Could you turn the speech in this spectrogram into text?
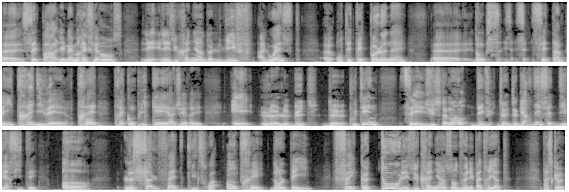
euh, c'est pas les mêmes références. Les, les Ukrainiens de Lviv, à l'ouest, euh, ont été polonais. Euh, donc c'est- un pays très divers, très très compliqué à gérer. Et le, le but de Poutine, c'est justement d'évi- de, de garder cette diversité. Or, le seul fait qu'il soit entré dans le pays fait que tous les Ukrainiens sont devenus patriotes. Parce que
